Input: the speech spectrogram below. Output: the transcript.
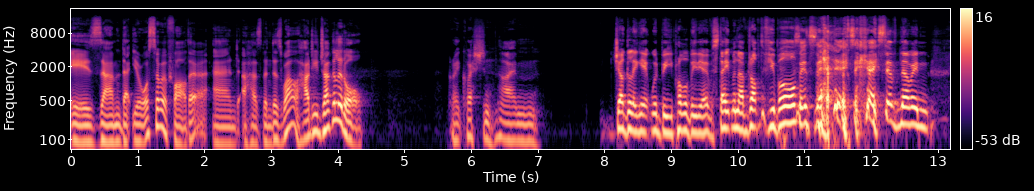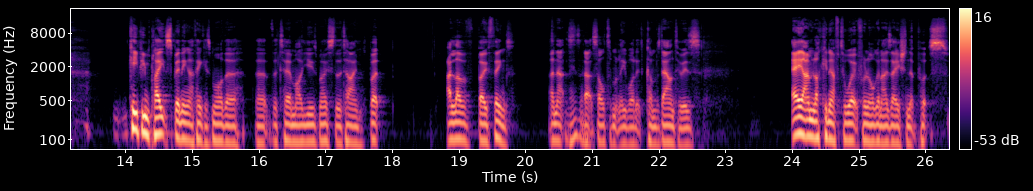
is um, that you're also a father and a husband as well. How do you juggle it all? Great question. I'm juggling it would be probably the overstatement. I've dropped a few balls. It's it's a case of knowing keeping plates spinning. I think is more the, the the term I'll use most of the time. But I love both things, and that's Amazing. that's ultimately what it comes down to. Is a I'm lucky enough to work for an organisation that puts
